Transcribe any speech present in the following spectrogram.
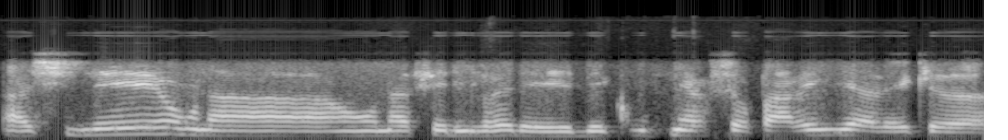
à chiner. On a on a fait livrer des, des conteneurs sur Paris avec. euh,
